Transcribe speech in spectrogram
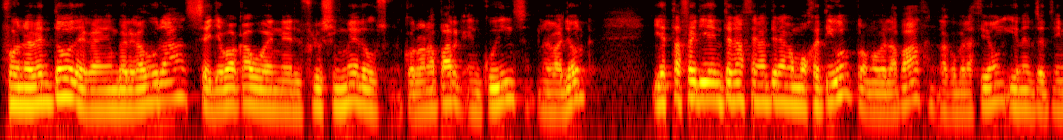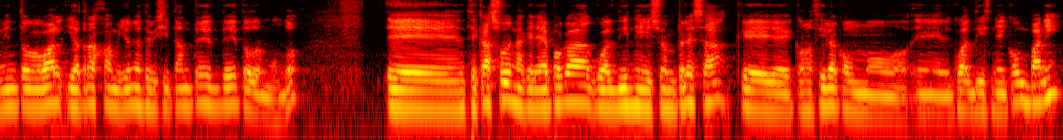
Fue un evento de gran envergadura, se llevó a cabo en el Flushing Meadows Corona Park en Queens, Nueva York, y esta feria internacional tiene como objetivo promover la paz, la cooperación y el entretenimiento global y atrajo a millones de visitantes de todo el mundo. Eh, en este caso, en aquella época, Walt Disney y su empresa, que conocida como eh, Walt Disney Company,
